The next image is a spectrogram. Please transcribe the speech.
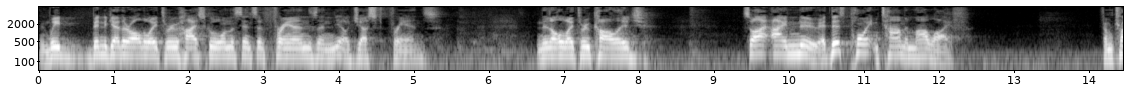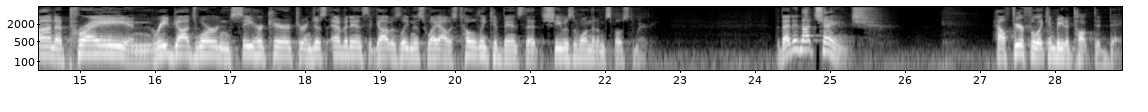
And we'd been together all the way through high school in the sense of friends and, you know, just friends. And then all the way through college. So I, I knew at this point in time in my life, from trying to pray and read God's Word and see her character and just evidence that God was leading this way, I was totally convinced that she was the one that I'm supposed to marry. But that did not change how fearful it can be to talk to dad.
